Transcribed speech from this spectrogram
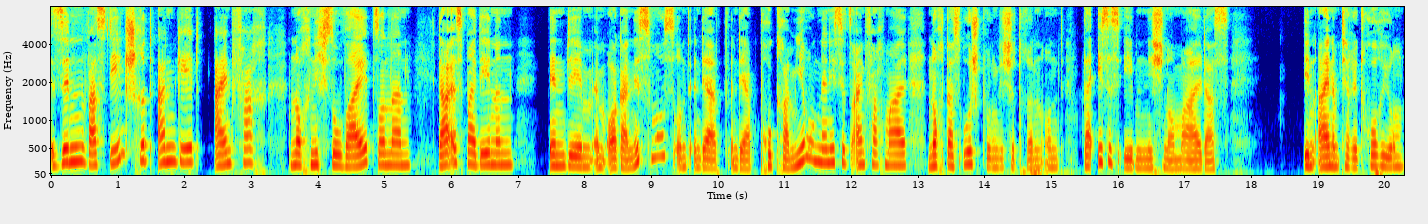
sind, was den Schritt angeht, einfach noch nicht so weit, sondern da ist bei denen in dem im Organismus und in der in der Programmierung nenne ich es jetzt einfach mal noch das ursprüngliche drin und da ist es eben nicht normal, dass in einem Territorium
